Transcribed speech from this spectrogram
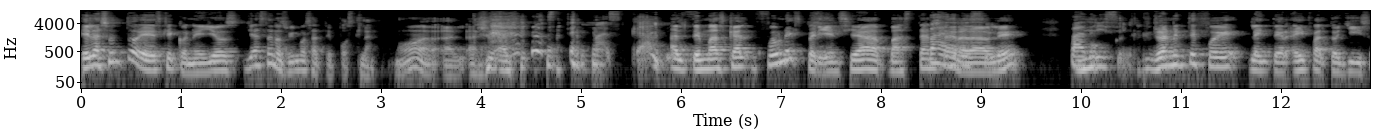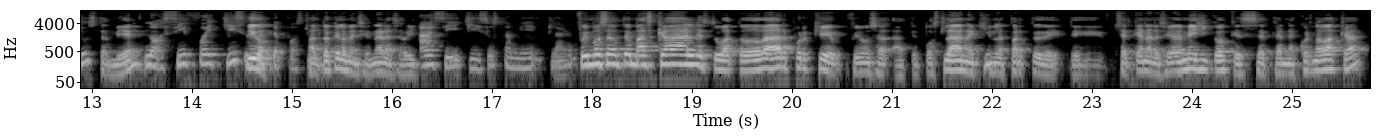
el asunto es que con ellos ya hasta nos fuimos a Tepoztlán, ¿no? Al, al, Temazcal. Al Temazcal. Fue una experiencia bastante agradable. Padrísimo. Realmente fue la inter... Ahí faltó Jesus también. No, sí fue Jesus Digo, faltó que lo mencionaras ahorita. Ah, sí, Jesus también, claro. Fuimos a un Temazcal, estuvo a todo dar porque fuimos a, Tepoztlán, aquí en la parte de, de, cercana a la Ciudad de México, que es cercana a Cuernavaca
